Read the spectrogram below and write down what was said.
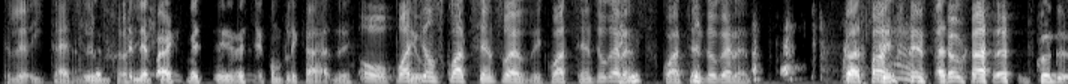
Tele- Eita, É, Thriller Thriller Bark vai ser, vai ser complicado. Ô, pode Eu- ser uns 400, Wesley. 400 eu garanto. 400 eu garanto. 400, 400 eu garanto. Quando,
